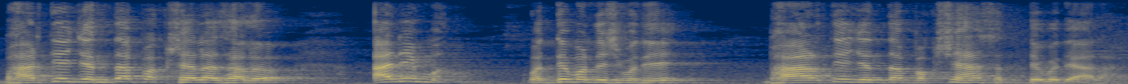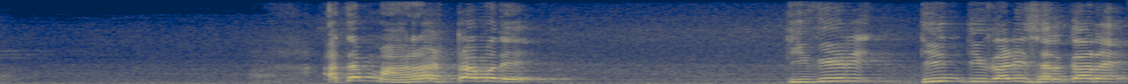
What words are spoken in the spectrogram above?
भारतीय जनता पक्षाला झालं आणि म मध्य प्रदेशमध्ये भारतीय जनता पक्ष हा सत्तेमध्ये आला. आता महाराष्ट्रामध्ये तिघेरी तीन तिघाडी सरकार आहे.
